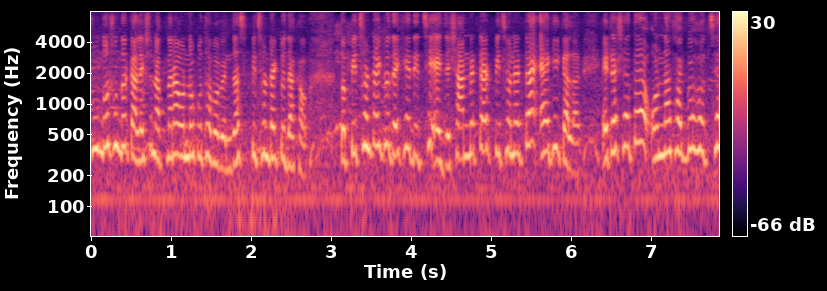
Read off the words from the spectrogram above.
সুন্দর সুন্দর কালেকশন আপনারা অন্য কোথাও পাবেন। জাস্ট পিছনটা একটু দেখাও। তো পিছনটা একটু দেখিয়ে দিচ্ছি। এই যে সামনেরটার পিছনেরটা একই কালার এটার সাথে অন্য থাকবে হচ্ছে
